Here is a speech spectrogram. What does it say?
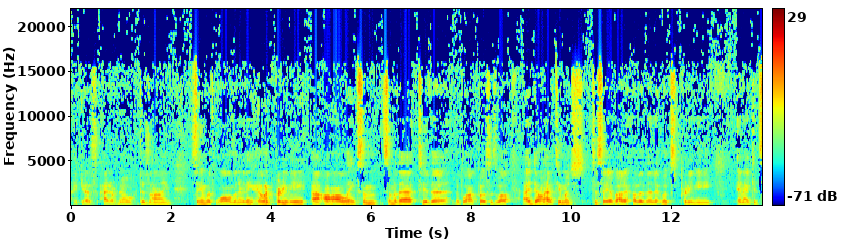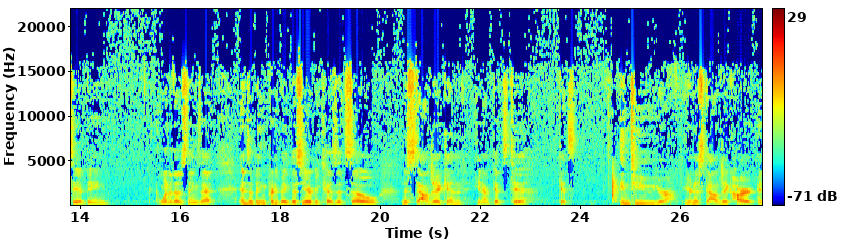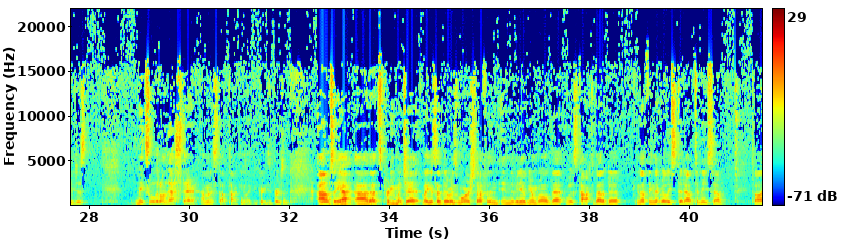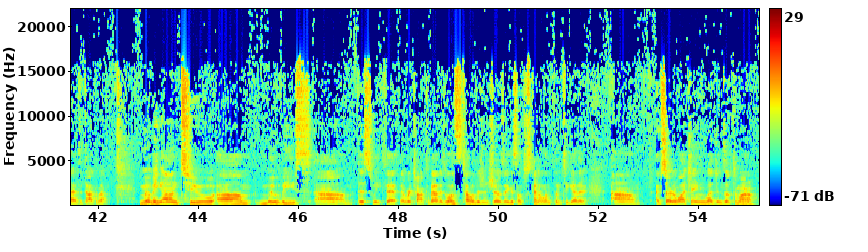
I guess, I don't know, design. Same with walls and everything. It looked pretty neat. Uh, I'll link some some of that to the the blog post as well. I don't have too much to say about it other than it looks pretty neat, and I could see it being one of those things that ends up being pretty big this year because it's so nostalgic and you know gets to gets into your your nostalgic heart and just makes a little nest there. I'm to stop talking like a crazy person. Um, so yeah, uh, that's pretty much it. Like I said, there was more stuff in, in the video game world that was talked about a bit. Nothing that really stood out to me, so that's all I have to talk about. Moving on to um, movies um, this week that, that were talked about, as well as television shows. I guess I'll just kind of lump them together. Um, I've started watching Legends of Tomorrow,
